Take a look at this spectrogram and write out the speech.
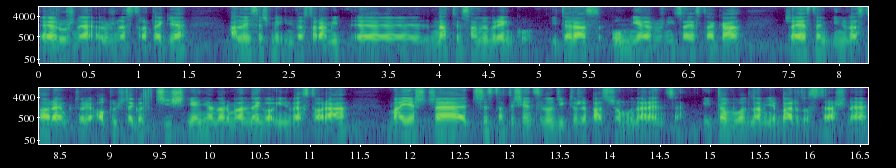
e, różne, różne strategie, ale jesteśmy inwestorami e, na tym samym rynku. I teraz u mnie różnica jest taka, że jestem inwestorem, który oprócz tego ciśnienia normalnego inwestora ma jeszcze 300 tysięcy ludzi, którzy patrzą mu na ręce. I to było dla mnie bardzo straszne,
